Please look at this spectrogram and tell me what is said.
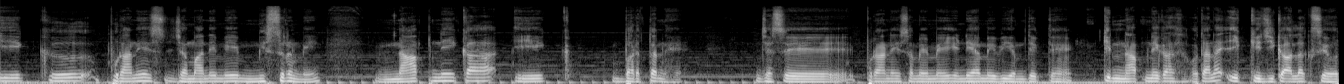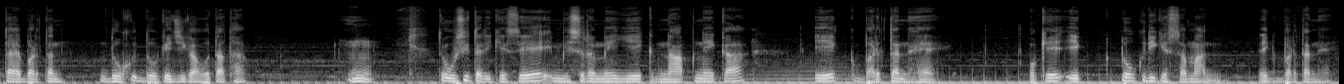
एक पुराने ज़माने में मिस्र में नापने का एक बर्तन है। जैसे पुराने समय में इंडिया में भी हम देखते हैं कि नापने का होता है ना एक के का अलग से होता है बर्तन दो दो के का होता था। हम्म, तो उसी तरीके से मिस्र में ये एक नापने का एक बर्तन है। ओके एक टोकरी के समान एक बर्तन है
